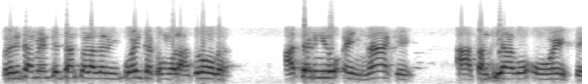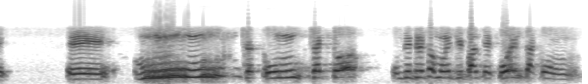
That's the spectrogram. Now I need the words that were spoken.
Precisamente tanto la delincuencia como las drogas ha tenido en jaque a Santiago Oeste. Eh, un, un sector un distrito municipal que cuenta con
